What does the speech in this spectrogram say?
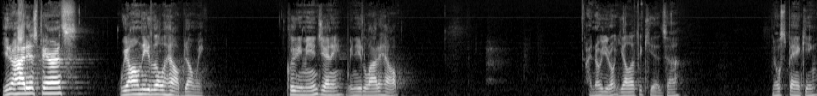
You know how it is, parents? We all need a little help, don't we? Including me and Jenny. We need a lot of help. I know you don't yell at the kids, huh? No spanking.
